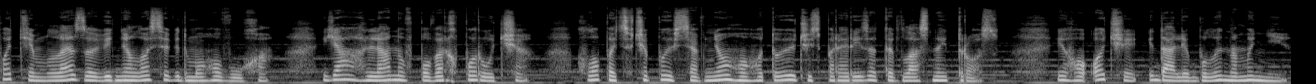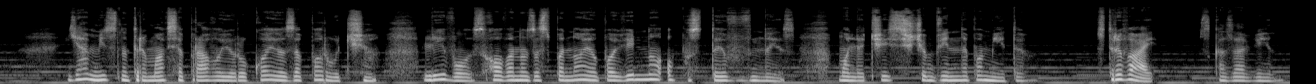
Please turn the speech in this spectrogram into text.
Потім лезо віднялося від мого вуха. Я глянув поверх поруччя. Хлопець вчепився в нього, готуючись перерізати власний трос. Його очі і далі були на мені. Я міцно тримався правою рукою за поруччя, ліву, сховану за спиною, повільно опустив вниз, молячись, щоб він не помітив. Стривай, сказав він.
